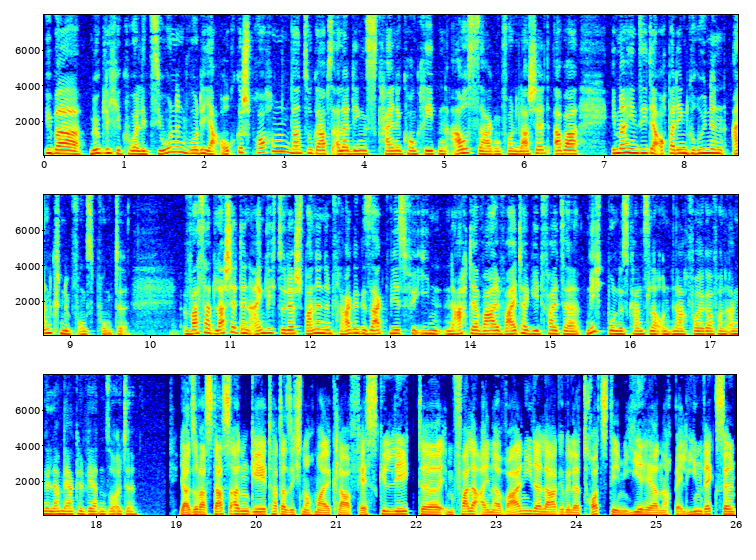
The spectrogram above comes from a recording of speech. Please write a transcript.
Über mögliche Koalitionen wurde ja auch gesprochen. Dazu gab es allerdings keine konkreten Aussagen von Laschet, aber immerhin sieht er auch bei den Grünen Anknüpfungspunkte. Was hat Laschet denn eigentlich zu der spannenden Frage gesagt, wie es für ihn nach der Wahl weitergeht, falls er nicht Bundeskanzler und Nachfolger von Angela Merkel werden sollte? Ja, also was das angeht, hat er sich nochmal klar festgelegt. Äh, Im Falle einer Wahlniederlage will er trotzdem hierher nach Berlin wechseln.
